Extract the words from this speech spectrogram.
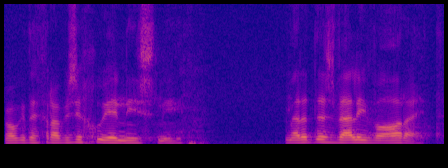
Maak dit 'n grappie se goeie nuus nie. Maar dit is wel die waarheid.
